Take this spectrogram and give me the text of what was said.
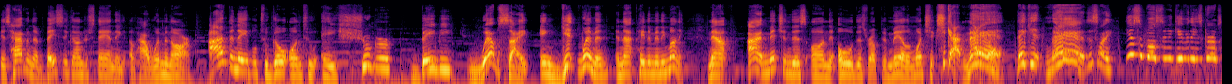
It's having a basic understanding of how women are. I've been able to go onto a sugar baby website and get women and not pay them any money. Now, I mentioned this on the old disruptive male, and one chick, she got mad. They get mad. It's like, you're supposed to be giving these girls.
